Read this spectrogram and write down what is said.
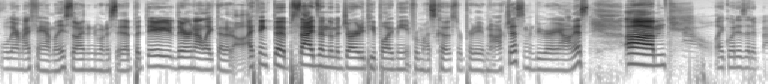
well. They're my family, so I didn't want to say that. But they they're not like that at all. I think the besides them, the majority of people I meet from West Coast are pretty obnoxious. I'm gonna be very honest. Um, How? Like, what is it about?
